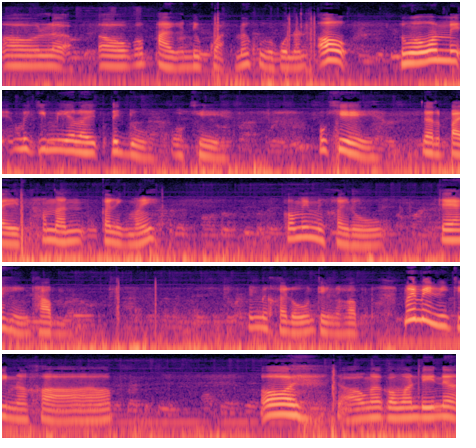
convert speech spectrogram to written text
เอาละเราก็ไปกันดีกว่าไม่คุยกับคนนั้น เอ้ารู้ไหมว่าไม่เมื่อกี้มีอะไรติดอยู่ โอเค โอเคเดี๋ยวจะไปทำนั้นกันอีกไหม ก็ไม่มีใครรู้ แจ้งเห็นทำไม่มีใครรู้จริงๆนะครับ ไม่มีจริงๆนะครับ โอ้ยจะเอาไงกับวันดีเนี่ย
